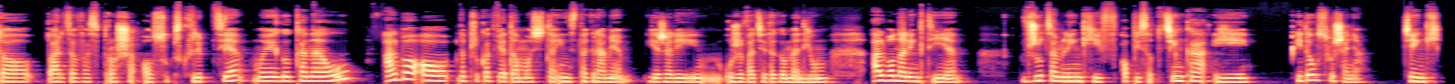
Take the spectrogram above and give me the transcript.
to bardzo Was proszę o subskrypcję mojego kanału albo o na przykład wiadomość na Instagramie, jeżeli używacie tego medium, albo na LinkedInie. Wrzucam linki w opis odcinka i, i do usłyszenia. Dzięki.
